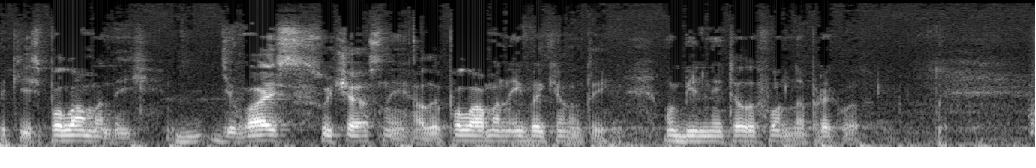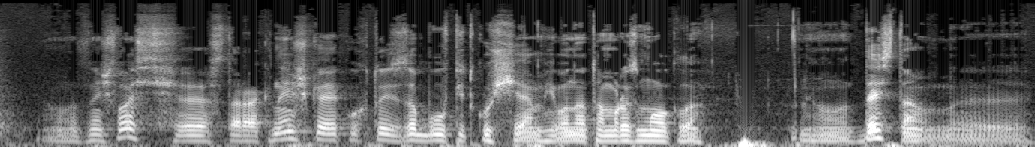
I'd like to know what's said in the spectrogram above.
якийсь поламаний девайс сучасний, але поламаний викинутий мобільний телефон, наприклад. От. Знайшлась е, стара книжка, яку хтось забув під кущем, і вона там розмокла. От. Десь там е,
